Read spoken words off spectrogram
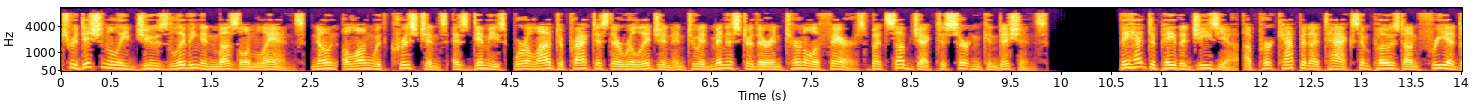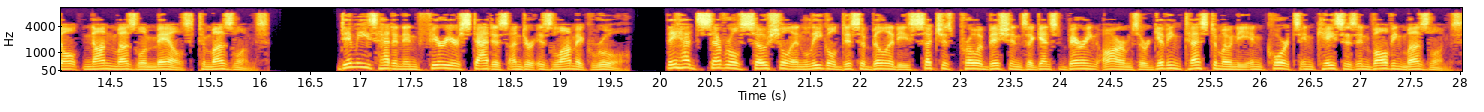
Traditionally Jews living in Muslim lands, known along with Christians as dhimmis, were allowed to practice their religion and to administer their internal affairs but subject to certain conditions. They had to pay the jizya a per capita tax imposed on free adult non-Muslim males to Muslims. Dhimmis had an inferior status under Islamic rule. They had several social and legal disabilities such as prohibitions against bearing arms or giving testimony in courts in cases involving Muslims.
